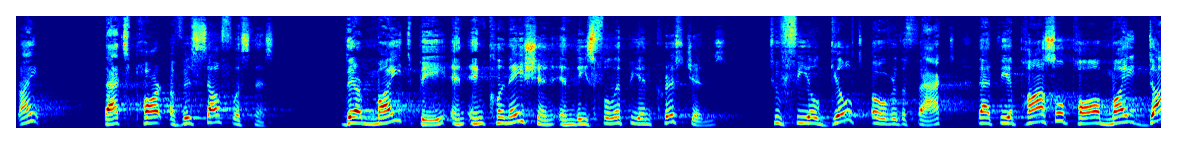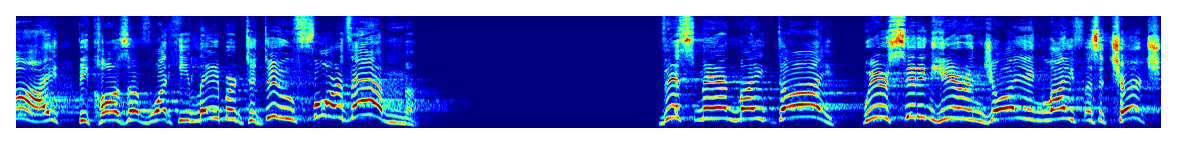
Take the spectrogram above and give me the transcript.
Right? That's part of his selflessness. There might be an inclination in these Philippian Christians to feel guilt over the fact that the apostle Paul might die because of what he labored to do for them. This man might die. We're sitting here enjoying life as a church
